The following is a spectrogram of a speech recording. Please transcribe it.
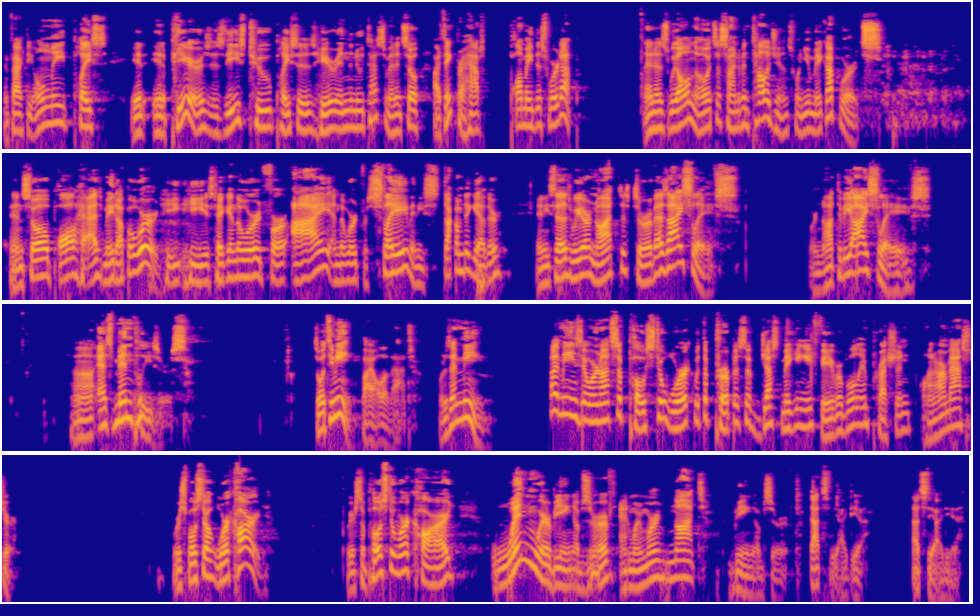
In fact, the only place it, it appears is these two places here in the New Testament. And so I think perhaps Paul made this word up. And as we all know, it's a sign of intelligence when you make up words. And so Paul has made up a word. He, he has taken the word for eye and the word for slave and he stuck them together. And he says we are not to serve as eye slaves. We're not to be eye slaves, uh, as men pleasers. So what's he mean by all of that? What does that mean? That means that we're not supposed to work with the purpose of just making a favorable impression on our master. We're supposed to work hard. We're supposed to work hard when we're being observed and when we're not being observed. That's the idea. That's the idea.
